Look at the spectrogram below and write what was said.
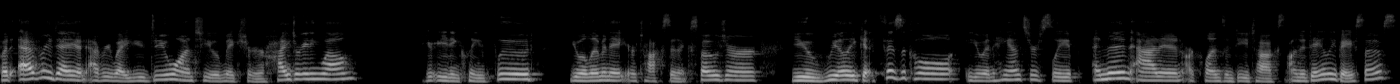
But every day and every way, you do want to make sure you're hydrating well, you're eating clean food, you eliminate your toxin exposure, you really get physical, you enhance your sleep, and then add in our cleanse and detox on a daily basis.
